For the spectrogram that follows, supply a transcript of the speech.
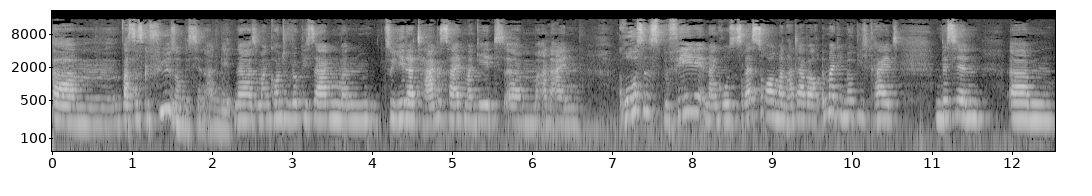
ähm, was das Gefühl so ein bisschen angeht. Ne? Also man konnte wirklich sagen, man zu jeder Tageszeit, man geht ähm, an ein großes Buffet, in ein großes Restaurant. Man hatte aber auch immer die Möglichkeit, ein bisschen ähm,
